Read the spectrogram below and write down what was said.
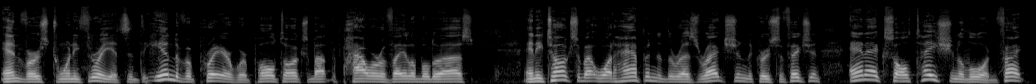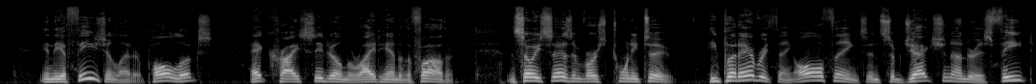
and verse 23. It's at the end of a prayer where Paul talks about the power available to us. And he talks about what happened in the resurrection, the crucifixion, and exaltation of the Lord. In fact, in the Ephesian letter, Paul looks at Christ seated on the right hand of the Father. And so he says in verse 22 He put everything, all things, in subjection under his feet,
